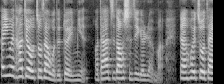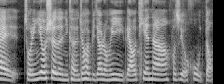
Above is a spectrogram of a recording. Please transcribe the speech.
他因为他就坐在我的对面啊，大家知道十几个人嘛，那会坐在左邻右舍的，你可能就会比较容易聊天啊，或是有互动。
